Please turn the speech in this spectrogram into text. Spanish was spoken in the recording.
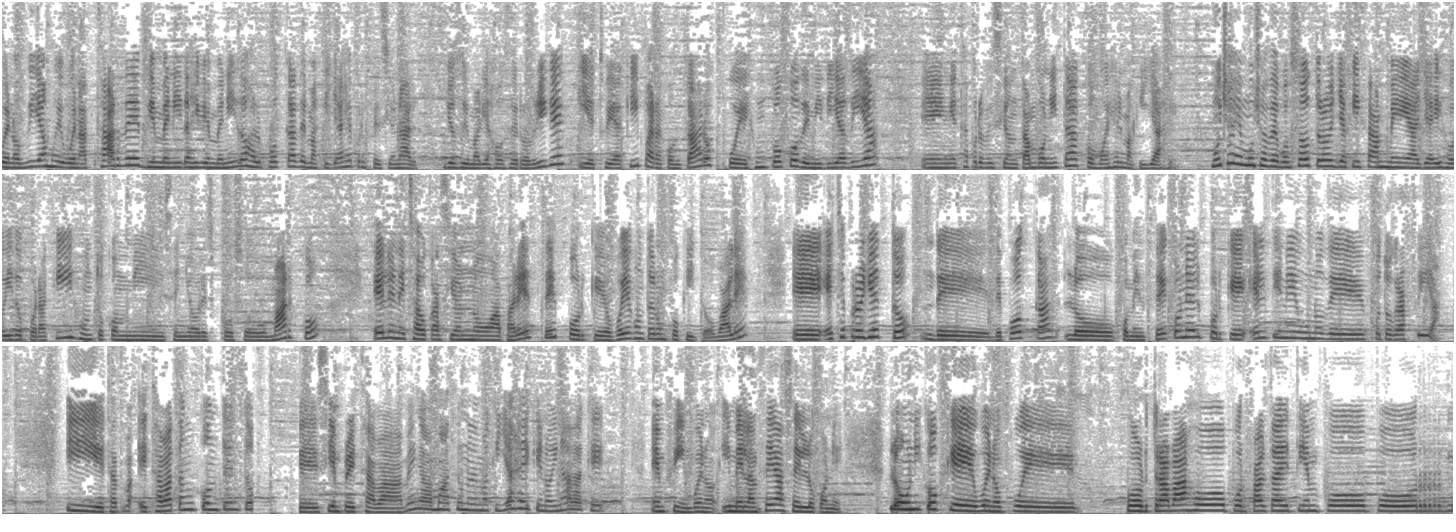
buenos días, muy buenas tardes, bienvenidas y bienvenidos al podcast de maquillaje profesional. Yo soy María José Rodríguez y estoy aquí para contaros pues un poco de mi día a día en esta profesión tan bonita como es el maquillaje. Muchos y muchos de vosotros ya quizás me hayáis oído por aquí junto con mi señor esposo Marco. Él en esta ocasión no aparece porque os voy a contar un poquito, ¿vale? Eh, este proyecto de, de podcast lo comencé con él porque él tiene uno de fotografía y estaba, tan contento que siempre estaba, venga, vamos a hacer uno de maquillaje, que no hay nada, que... En fin, bueno, y me lancé a hacerlo con él. Lo único que, bueno, pues por trabajo, por falta de tiempo, por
